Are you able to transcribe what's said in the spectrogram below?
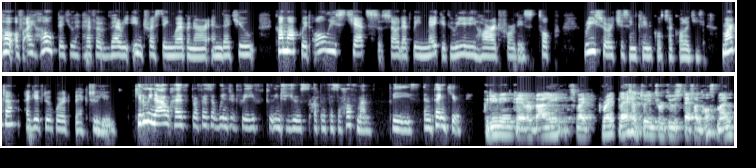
I hope that you have a very interesting webinar and that you come up with all these chats so that we make it really hard for this top researchers in clinical psychology. Marta, I give the word back to you. Can we now have Professor Winfried Rief to introduce uh, Professor Hofmann, please? And thank you. Good evening to everybody. It's my great pleasure to introduce Stefan Hofmann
